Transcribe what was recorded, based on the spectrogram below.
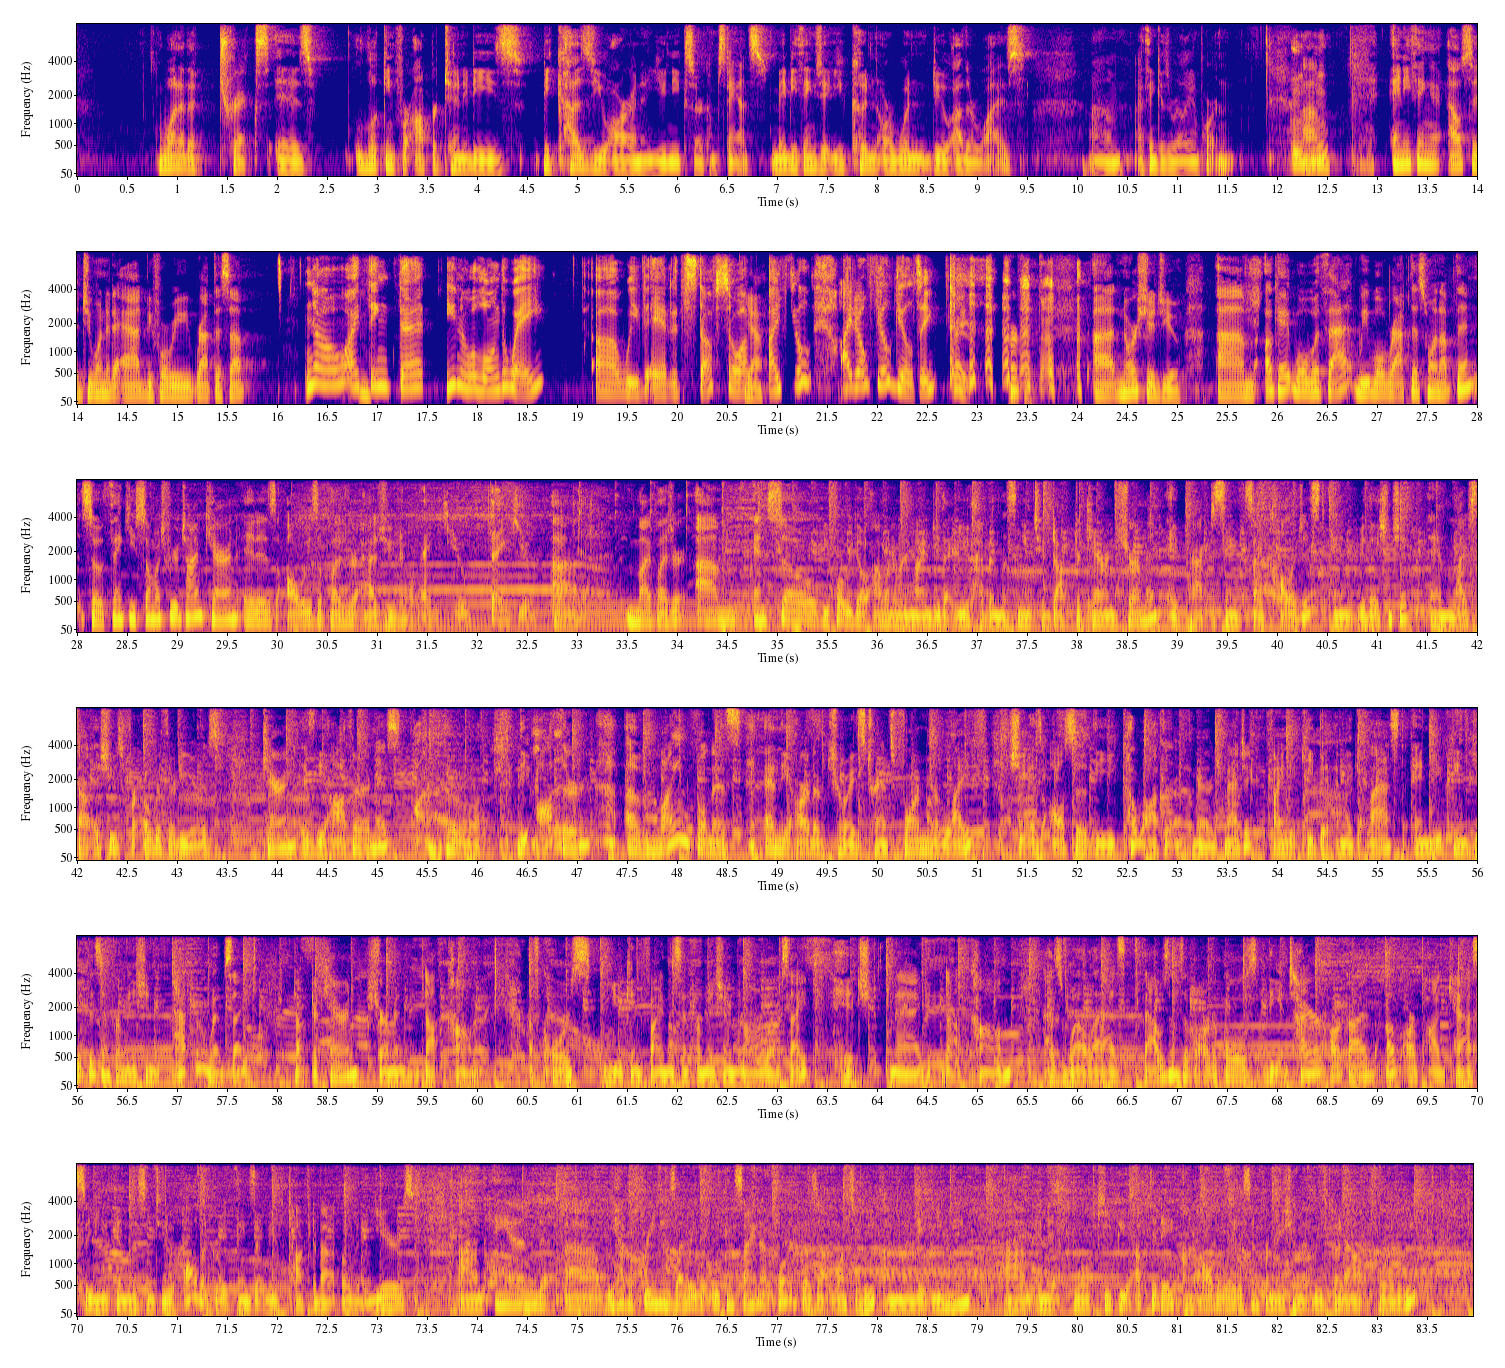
one of the tricks is looking for opportunities because you are in a unique circumstance, maybe things that you couldn't or wouldn't do otherwise, um, I think is really important. Mm-hmm. Um, anything else that you wanted to add before we wrap this up? No, I think that, you know, along the way, uh, we've added stuff, so yeah. I feel I don't feel guilty. Great, perfect. Uh, nor should you. Um, okay, well, with that, we will wrap this one up then. So, thank you so much for your time, Karen. It is always a pleasure as usual. Thank you. Thank you. Uh, okay. My pleasure. Um, and so, before we go, I want to remind you that you have been listening to Dr. Karen Sherman, a practicing psychologist in relationship and lifestyle issues for over 30 years. Karen is the author, the author of Mindfulness and the Art of Choice Transform Your Life. She is also the co author of Marriage Magic Find It, Keep It, and Make It Last. And you can get this information at her website, drkarensherman.com. Of course, you can find this information on our website, hitchedmag.com, as well as thousands of articles, the entire archive of our podcast, so you can listen to all the great things that we've talked about over the years. Um, and uh, we have a free newsletter that you can sign up for. It goes out once a week on Monday evening, um, and it will keep you up to date on all the latest information that we put out for the week.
